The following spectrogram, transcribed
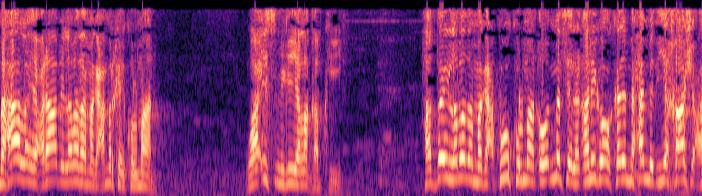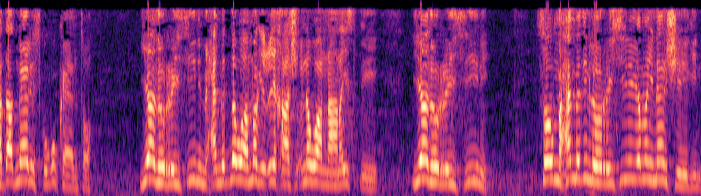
Maxaa la icraabi labada magac markay kulmaan? Waa ismigii iyo laqabkii. Hadday labada magac kuu kulmaan oo masalan aniga oo kale maxamed iyo khaashic haddaad meel iskugu keento yaad horraysiini maxamedna waa magacii khaashicna waa naanaystii. Yaad horraysiini. Sow maxamed in la horraysiinayo maynaan sheegin.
